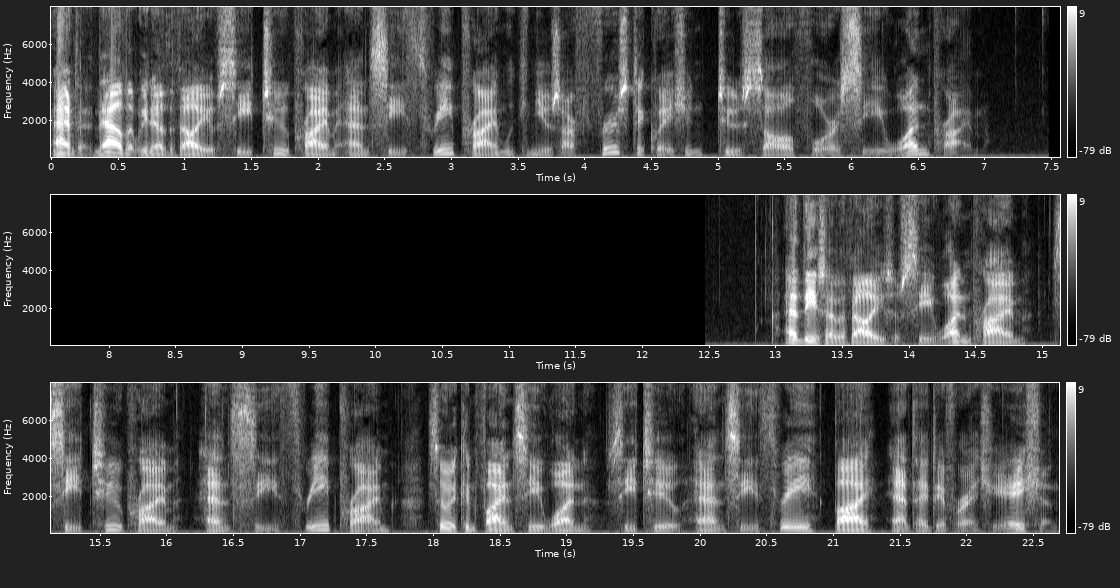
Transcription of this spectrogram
And now that we know the value of C2 prime and C3 prime, we can use our first equation to solve for C1 prime. And these are the values of C1 prime, C2 prime, and C3 prime, so we can find C1, C2, and C3 by antidifferentiation.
